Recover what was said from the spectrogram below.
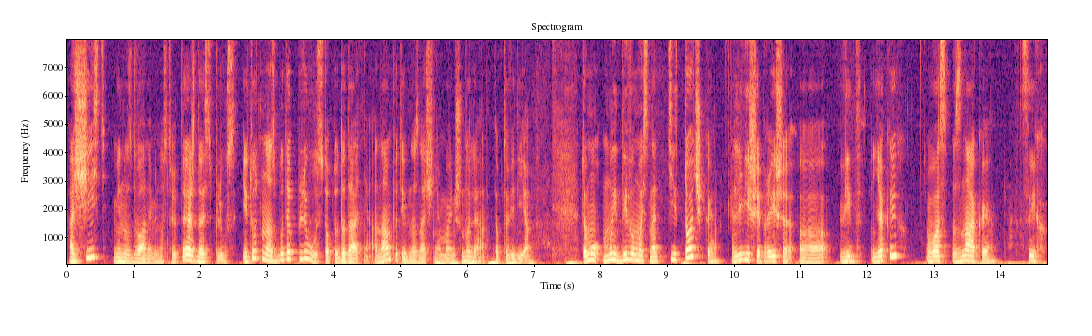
А 6 мінус 2 на мінус 3 теж дасть плюс. І тут у нас буде плюс, тобто додатнє, а нам потрібно значення менше нуля, тобто від'ємне. Тому ми дивимося на ті точки, лівіше і правіше, е, від яких у вас знаки в цих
